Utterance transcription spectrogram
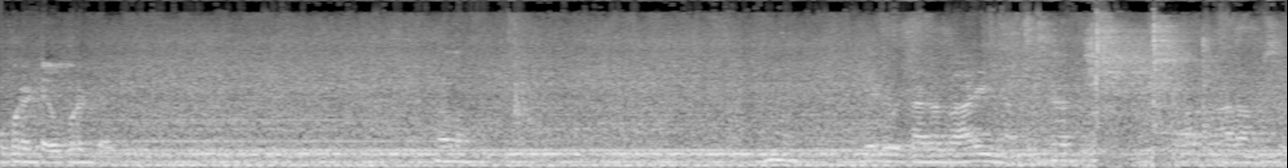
উপরেরটা উপরেরটা ওই টাকা যাই না। আরামসে।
